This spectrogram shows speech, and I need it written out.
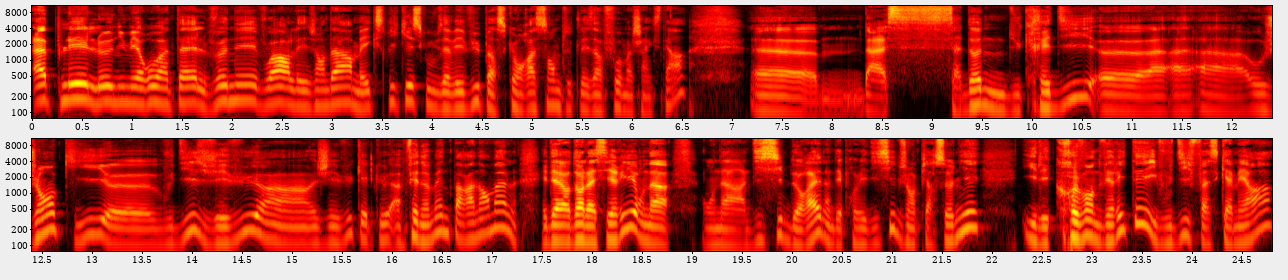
appelez le numéro Intel, venez voir les gendarmes et expliquez ce que vous avez vu parce qu'on rassemble toutes les infos, machin, etc. Euh, bah, ça donne du crédit euh, aux gens qui euh, vous disent j'ai vu un j'ai vu quelque un phénomène paranormal. Et d'ailleurs dans la série on a on a un disciple de Rennes, un des premiers disciples, Jean-Pierre Saulnier. Il est crevant de vérité. Il vous dit face caméra.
